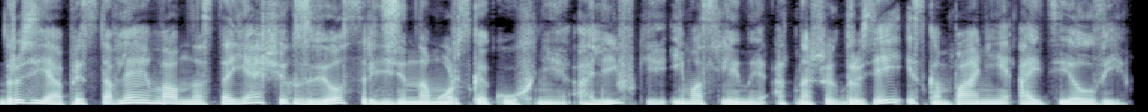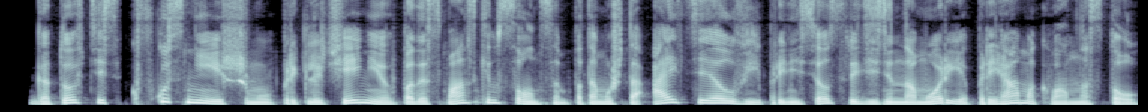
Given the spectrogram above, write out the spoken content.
Друзья, представляем вам настоящих звезд средиземноморской кухни – оливки и маслины от наших друзей из компании ITLV. Готовьтесь к вкуснейшему приключению под испанским солнцем, потому что ITLV принесет Средиземноморье прямо к вам на стол.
